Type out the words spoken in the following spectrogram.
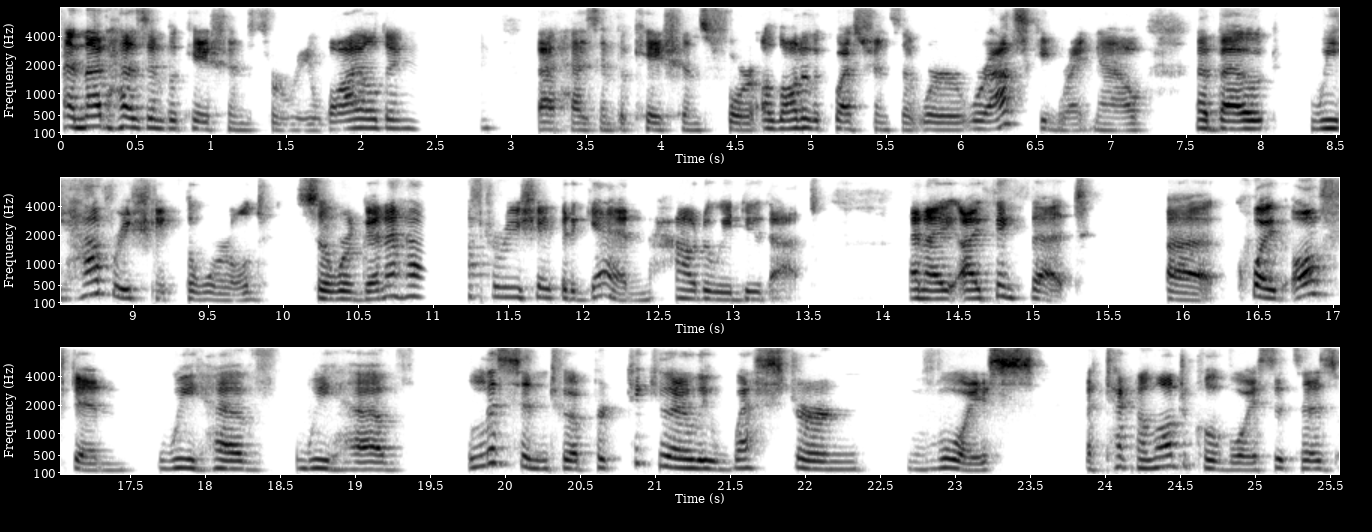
And that has implications for rewilding. That has implications for a lot of the questions that we're we're asking right now about we have reshaped the world, so we're gonna have to reshape it again. How do we do that? And I, I think that uh, quite often we have we have listened to a particularly Western voice, a technological voice that says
